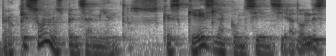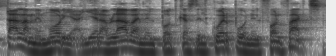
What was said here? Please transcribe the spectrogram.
Pero ¿qué son los pensamientos? ¿Qué es, qué es la conciencia? ¿Dónde está la memoria? Ayer hablaba en el podcast del cuerpo, en el Fun Facts,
